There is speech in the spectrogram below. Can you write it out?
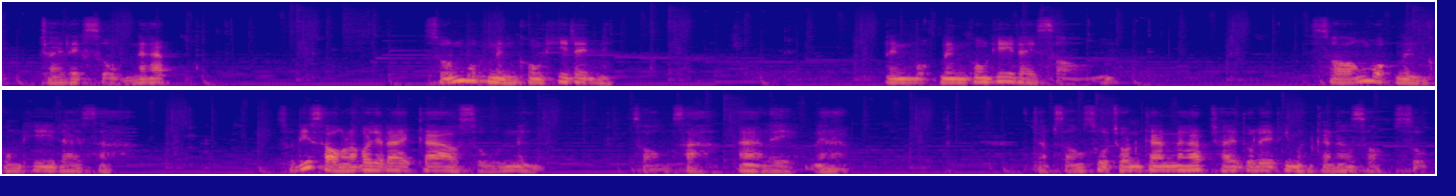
10 ใช้เลข0นะครับ 0บวก1คงที่ได้1 1บวก1คงที่ได้ 2 2บวก1คงที่ได้ 3สูตรที่ 2 เราก็จะได้ 9 0 1 2 3 5 เลขนะครับ จับ 2 สูตรชนกันนะครับ ใช้ตัวเลขที่เหมือนกันทั้ง 2 สูตร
